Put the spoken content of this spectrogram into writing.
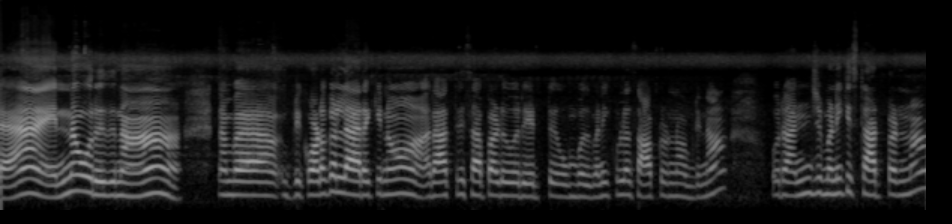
இதில் என்ன ஒரு இதுனா நம்ம இப்படி குடக்கல்ல அரைக்கணும். ராத்திரி சாப்பாடு ஒரு எட்டு ஒம்பது மணிக்குள்ளே சாப்பிடணும் அப்படின்னா ஒரு அஞ்சு மணிக்கு ஸ்டார்ட் பண்ணால்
